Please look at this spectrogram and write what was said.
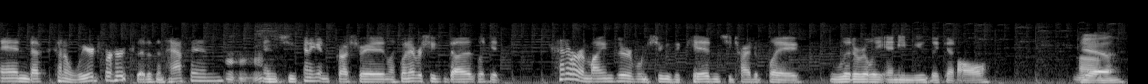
and that's kind of weird for her because that doesn't happen. Mhm. And she's kind of getting frustrated. And, like whenever she does, like it kind of reminds her of when she was a kid and she tried to play literally any music at all. Yeah.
